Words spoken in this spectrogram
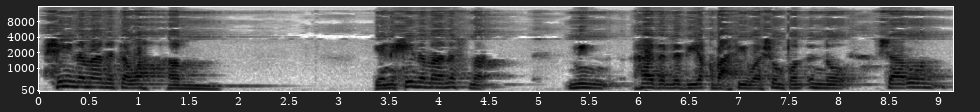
حينما نتوهم يعني حينما نسمع من هذا الذي يقبع في واشنطن أنه شارون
